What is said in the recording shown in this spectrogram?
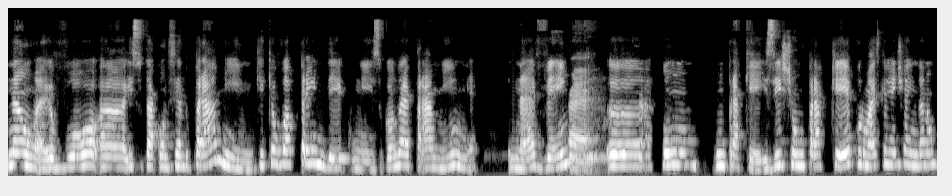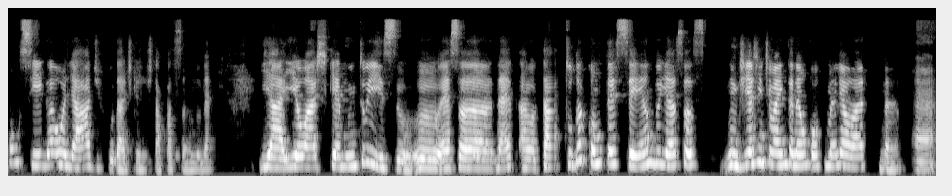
Não, eu vou, uh, isso está acontecendo para mim. O que, que eu vou aprender com isso? Quando é para mim, né, vem é. uh, com um para quê. Existe um para quê, por mais que a gente ainda não consiga olhar a dificuldade que a gente está passando, né? E aí eu acho que é muito isso, essa, né, tá tudo acontecendo e essas um dia a gente vai entender um pouco melhor, né? É.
